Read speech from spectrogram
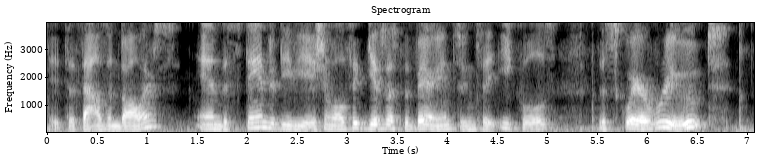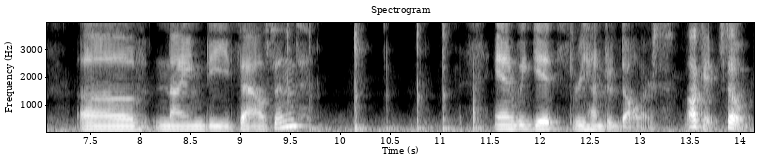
It's a $1,000. And the standard deviation, well, if it gives us the variance, we can say equals the square root of 90,000. And we get $300. Okay, so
